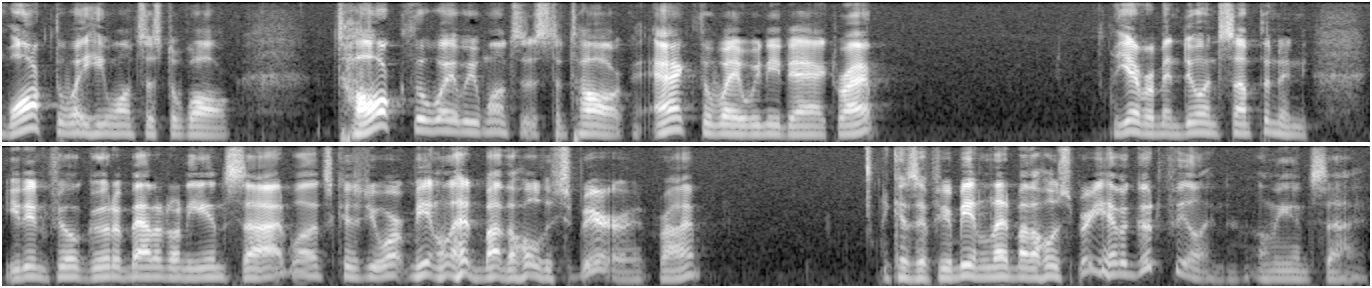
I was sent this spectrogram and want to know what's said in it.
walk the way He wants us to walk, talk the way He wants us to talk, act the way we need to act, right? You ever been doing something and you didn't feel good about it on the inside? Well, it's because you weren't being led by the Holy Spirit, right? Because if you're being led by the Holy Spirit, you have a good feeling on the inside.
